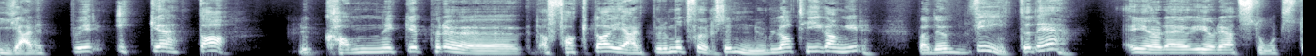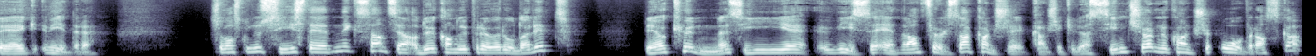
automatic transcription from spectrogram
hjelper ikke da. Du kan ikke prøve Fakta hjelper mot følelser null av ti ganger. Bare det å vite det gjør det, gjør det et stort steg videre. Så hva skal du si isteden? Du, kan du prøve å roe deg litt? Det å kunne si, vise en eller annen følelse, kanskje, kanskje ikke du er sint sjøl, men du er kanskje overraska,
